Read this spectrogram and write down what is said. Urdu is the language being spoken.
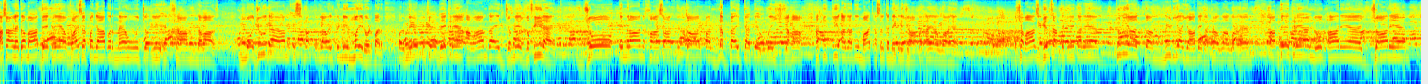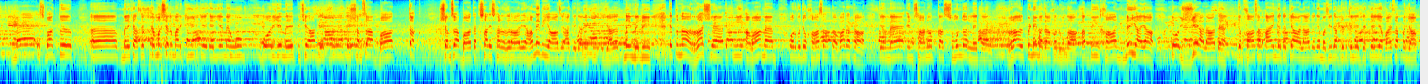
السلام علیکم، آپ دیکھ رہے ہیں وائس آف پنجاب اور میں ہوں چودھری احتشام نواز۔ موجود ہیں ہم اس وقت راول پنڈی مری روڈ پر اور میرے پیچھے دیکھ رہے ہیں عوام کا ایک جمع غفیر ہے جو عمران خان صاحب کی کار پر لبیک کہتے ہوئے یہاں حقیقی آزادی مارچ حاصل کرنے کے لیے یہاں پر آیا ہوا ہے۔ شہباز گل صاحب تقریر کر رہے ہیں، دنیا کا میڈیا یہاں پہ اکٹھا ہوا ہوا ہے۔ آپ دیکھ رہے ہیں، لوگ آ رہے ہیں، جا رہے ہیں۔ میں اس وقت میرے خیال سے کمرشل مارکیٹ کے ایریے میں ہوں اور یہ میرے پیچھے آپ دیکھ رہے ہیں کہ شمسہ آباد تک، شمسہ آباد تک سارے سر نظر آ رہے ہیں۔ ہمیں بھی یہاں سے آگے جانے کی اجازت نہیں مل رہی۔ اتنا رش ہے، اتنی عوام ہے اور وہ جو خان صاحب کا وعدہ تھا کہ میں انسانوں کا سمندر لے کر راول پنڈی میں داخل ہوں گا، اب بھی خان نہیں آیا۔ تو یہ حالات ہیں۔ جب خان صاحب آئیں گے تو کیا حالات ہوں گے؟ مزید اپڈیٹ کے لیے دیکھتے رہیے۔ Voice of Punjab.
